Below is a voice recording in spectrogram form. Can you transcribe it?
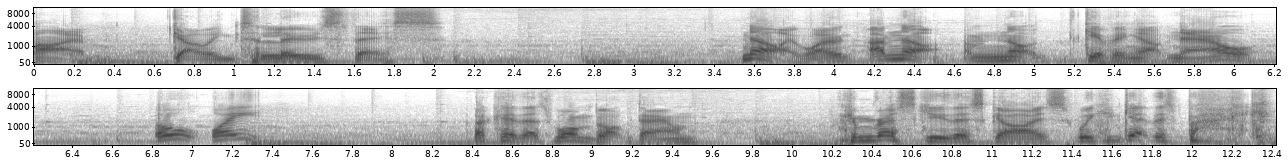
I'm going to lose this. No, I won't. I'm not. I'm not giving up now. Oh, wait. Okay, that's one block down. We can rescue this, guys. We can get this back.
